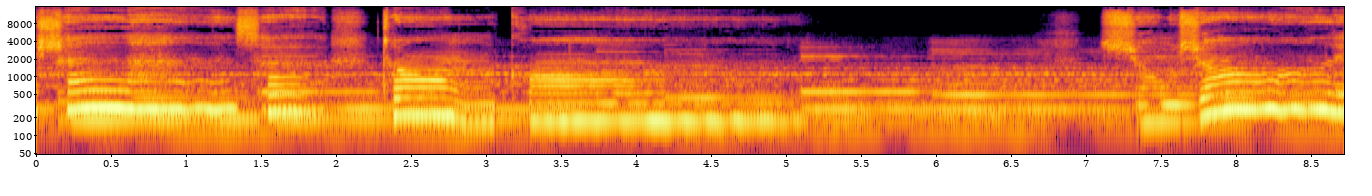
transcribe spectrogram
深蓝色瞳孔，熊熊烈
